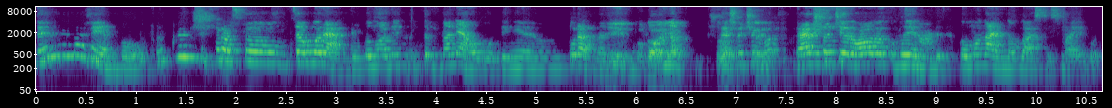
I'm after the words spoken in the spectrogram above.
це не на жінку. Просто це в оренду, тому він на нього бути, не акурат на Ні, жінку. хто як? Що? Першочергово. Першочергове коли комунальна власність має бути.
